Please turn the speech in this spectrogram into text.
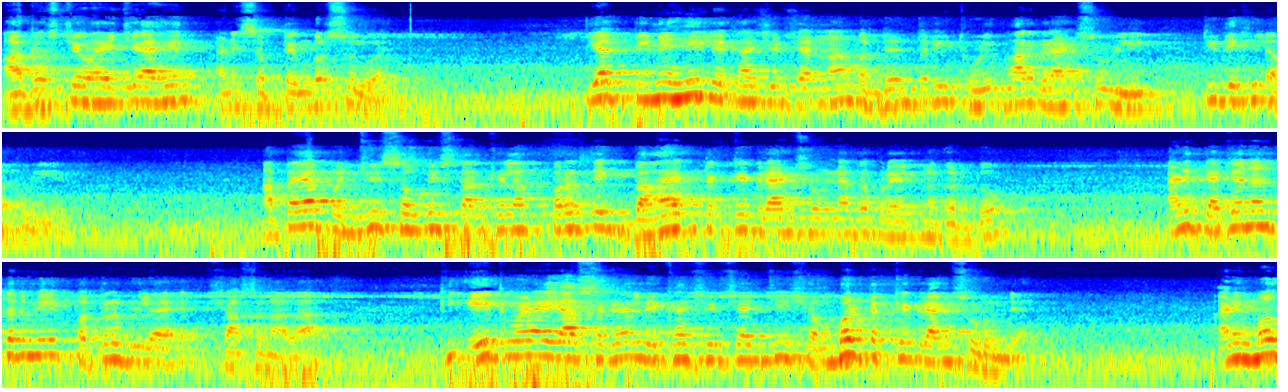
ऑगस्टचे व्हायचे आहे आणि सप्टेंबर सुरू आहे. या तीनही लेखाशीर्षांना मध्यंतरी थोडीफार ग्रँट सोडली ती देखील अपुरी आहे. आता या पंचवीस सव्वीस तारखेला परत एक दहा एक टक्के ग्रँट सोडण्याचा प्रयत्न करतो. आणि त्याच्यानंतर मी एक पत्र दिलं आहे शासनाला की एक वेळा या सगळ्या लेखाशीर्षांची शंभर टक्के ग्रँट सोडून द्या. आणि मग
